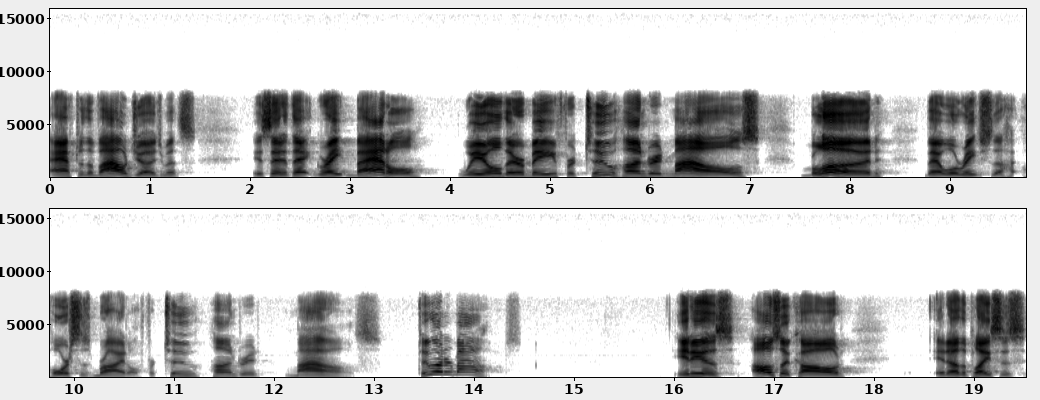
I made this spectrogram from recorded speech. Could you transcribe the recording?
after the vial judgments. It said at that great battle will there be for 200 miles blood that will reach the horse's bridle for 200 miles. 200 miles. It is also called, in other places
